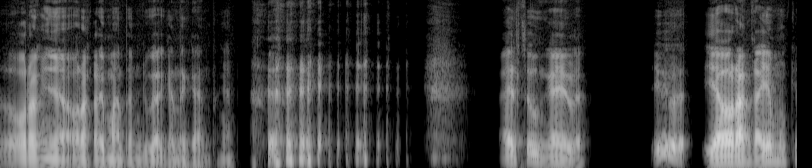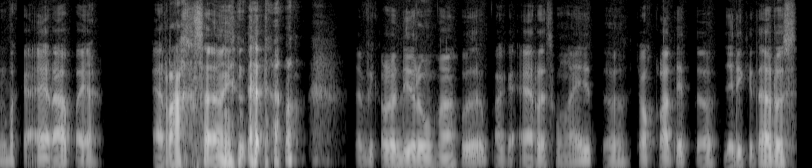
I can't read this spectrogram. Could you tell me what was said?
Orangnya orang Kalimantan juga ganteng-ganteng kan. Air sungai loh ya orang kaya mungkin pakai air apa ya air raksa nggak tahu. Tapi kalau di rumahku pakai air sungai itu coklat itu jadi kita harus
